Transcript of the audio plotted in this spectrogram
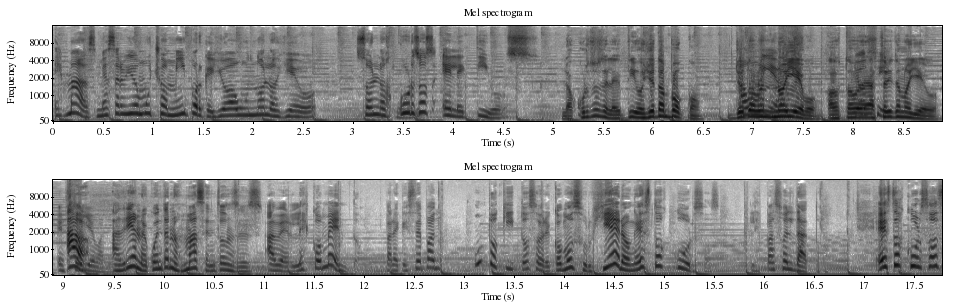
es más, me ha servido mucho a mí porque yo aún no los llevo. Son los cursos electivos. Los cursos selectivos, yo tampoco. Yo Aún todavía no no llevo, hasta, hasta sí. ahorita no llevo. Estoy Ah, llevando. Adriana, cuéntanos más entonces. A ver, les comento. para que sepan un poquito sobre cómo surgieron estos cursos. Les paso el dato. Estos cursos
